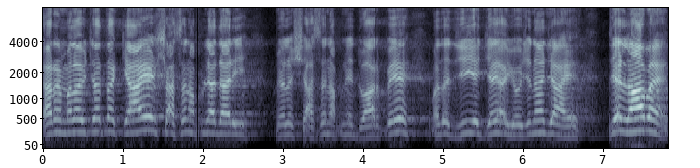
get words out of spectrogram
कारण मला विचारता क्या आहे शासन आपल्या दारी म्हणजे शासन आपले द्वार पे? मतलब जी ज्या योजना ज्या आहेत जे लाभ आहेत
